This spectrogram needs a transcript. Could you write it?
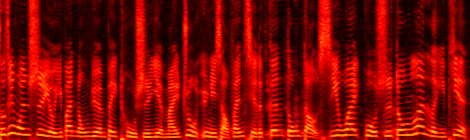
走进温室，有一半农园被土石掩埋住，芋泥小番茄的根东倒西歪，果实都烂了一片。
